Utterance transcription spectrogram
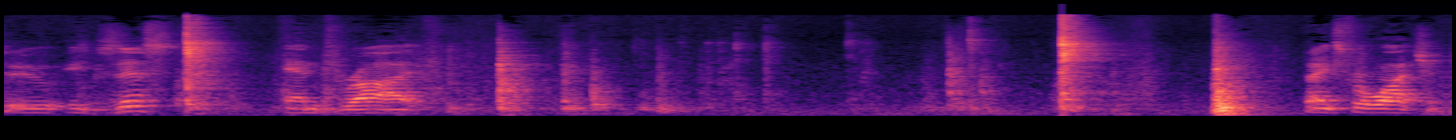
to exist and thrive. Thanks for watching.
